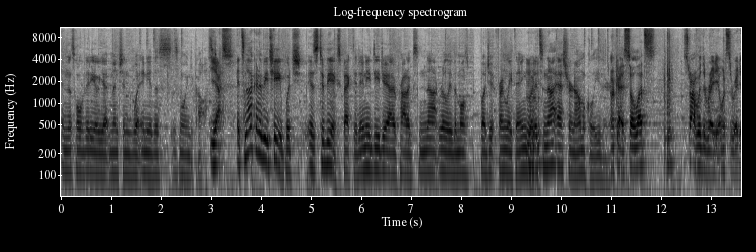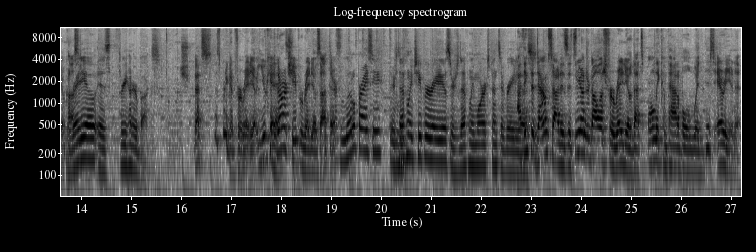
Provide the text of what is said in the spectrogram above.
in this whole video yet mentioned what any of this is going to cost. Yes. It's not going to be cheap, which is to be expected. Any DJI product's not really the most budget-friendly thing, Mm-hmm. but it's not astronomical either. Okay, so let's start with the radio. What's the radio cost? Radio is 300 bucks. That's that's pretty good for a radio. You can Yeah, there are cheaper radios out there. It's a little pricey. There's definitely cheaper radios. There's definitely more expensive radios. Mm-hmm. I think the downside is it's $300 for a radio that's only compatible with this air unit.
